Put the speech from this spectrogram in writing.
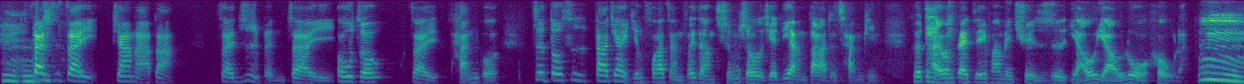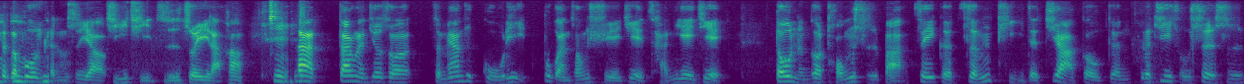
嗯嗯。但是在加拿大、在日本、在欧洲、在韩国。这都是大家已经发展非常成熟而且量大的产品，和台湾在这一方面确实是遥遥落后了。嗯，这个部分可能是要急起直追了哈。是，那当然就是说，怎么样去鼓励，不管从学界、产业界，都能够同时把这个整体的架构跟这个基础设施，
